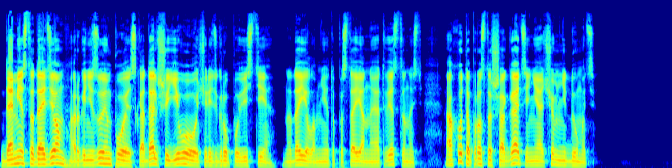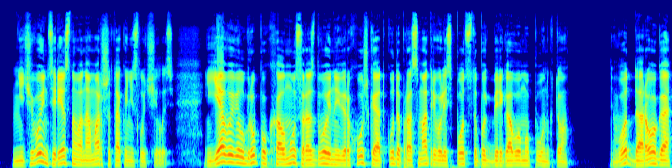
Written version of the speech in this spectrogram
До места дойдем, организуем поиск, а дальше его очередь группу вести. Надоела мне эта постоянная ответственность. Охота просто шагать и ни о чем не думать. Ничего интересного на марше так и не случилось. Я вывел группу к холму с раздвоенной верхушкой, откуда просматривались подступы к береговому пункту. Вот дорога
